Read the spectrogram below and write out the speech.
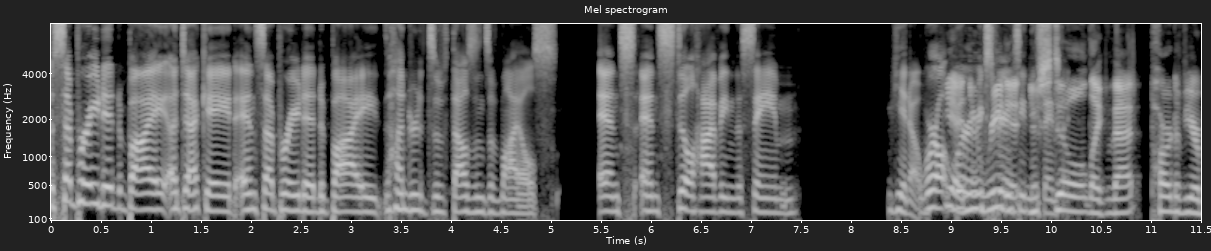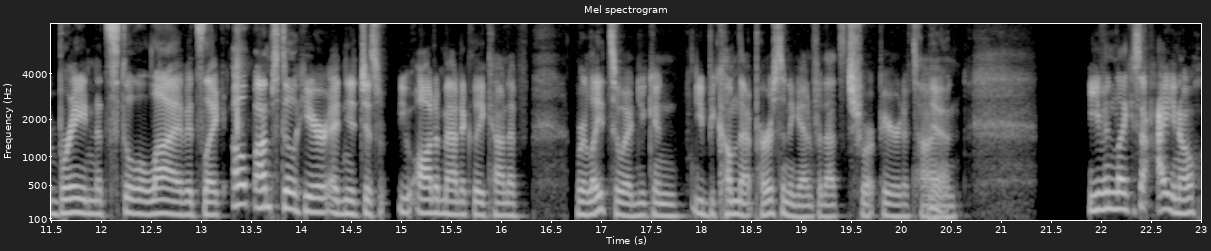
separated by a decade and separated by hundreds of thousands of miles, and and still having the same, you know, we're all yeah. we're And you read it, experiencing you the same. still like that part of your brain that's still alive. It's like, oh, I'm still here, and you just you automatically kind of relate to it, and you can you become that person again for that short period of time. Yeah. And even like I said, I you know,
